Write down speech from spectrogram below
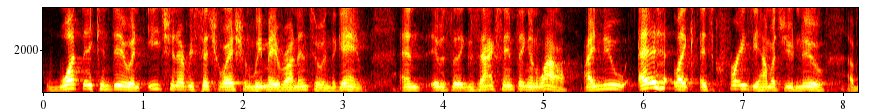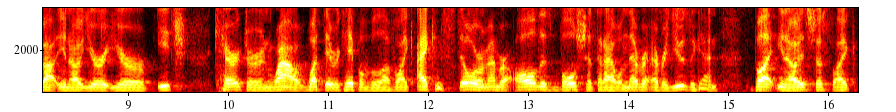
what they can do in each and every situation we may run into in the game. And it was the exact same thing in WoW. I knew, eh, like, it's crazy how much you knew about, you know, your, your each character and wow what they were capable of like i can still remember all this bullshit that i will never ever use again. But you know it's just like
